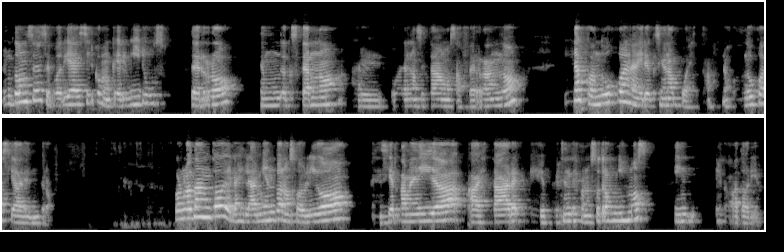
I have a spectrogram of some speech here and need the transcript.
Entonces, se podría decir como que el virus cerró ese mundo externo al cual nos estábamos aferrando y nos condujo en la dirección opuesta, nos condujo hacia adentro. Por lo tanto, el aislamiento nos obligó, en cierta medida, a estar eh, presentes con nosotros mismos sin escapatoria.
